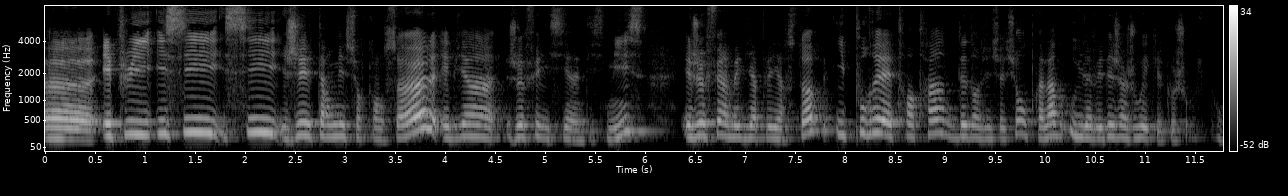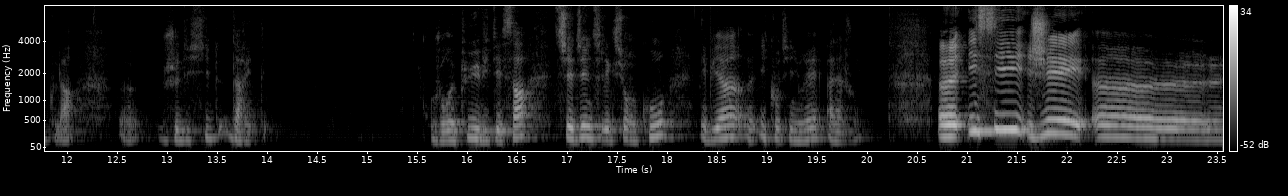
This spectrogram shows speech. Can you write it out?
et puis ici, si j'ai terminé sur console, eh bien, je fais ici un dismiss et je fais un media player stop. Il pourrait être en train d'être dans une situation au préalable où il avait déjà joué quelque chose. Donc là, je décide d'arrêter. J'aurais pu éviter ça. Si j'ai déjà une sélection en cours, eh bien, euh, il continuerait à la jouer. Euh, ici, j'ai euh,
